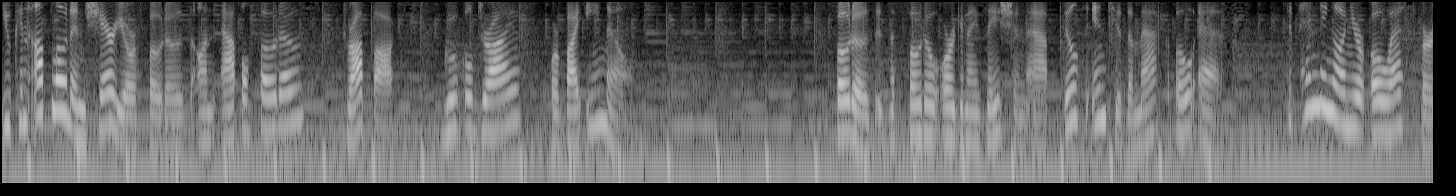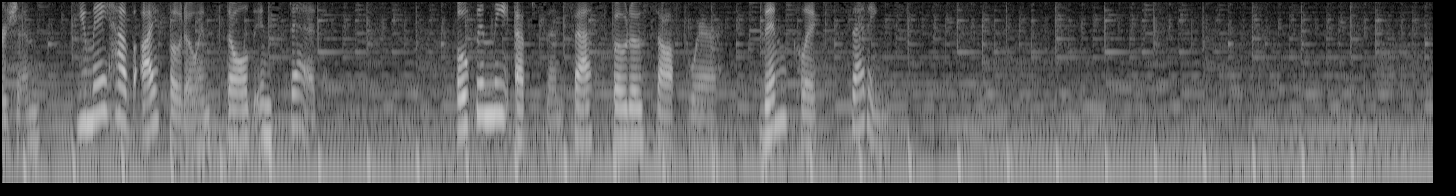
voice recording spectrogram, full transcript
You can upload and share your photos on Apple Photos, Dropbox, Google Drive, or by email. Photos is a photo organization app built into the Mac OS. Depending on your OS version, you may have iPhoto installed instead. Open the Epson FastFoto software, then click Settings.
